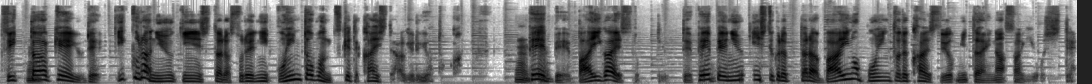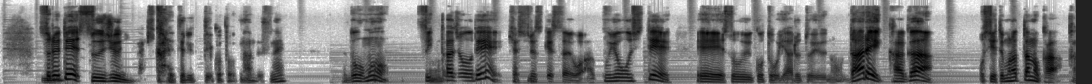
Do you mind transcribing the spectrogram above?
ツイッター経由でいくら入金したらそれにポイント分つけて返してあげるよとか、うん。 PayPay 倍返しとって言って、 PayPay 入金してくれたら倍のポイントで返すよみたいな詐欺をして、それで数十人が聞かれてるっていうことなんですね。どうも、ツイッター上でキャッシュレス決済を悪用して、えーそういうことをやるというのを誰かが教えてもらったのか考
